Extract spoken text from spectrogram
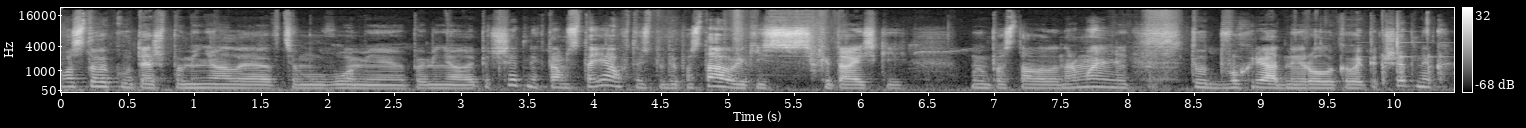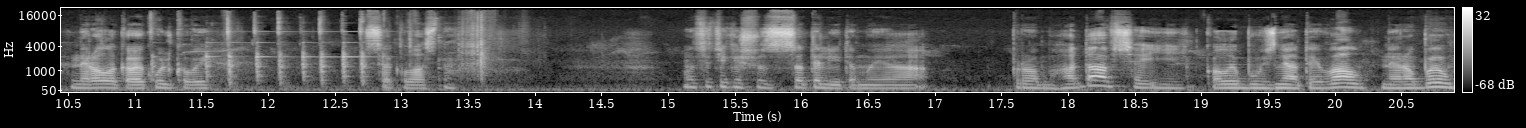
Хвостовику теж поміняли в цьому вомі, поміняли підшипник. Там стояв, хтось туди поставив, якийсь китайський. Ми поставили нормальний. Тут двохрядний роликовий підшипник, не роликовий, кульковий. Все класно. Ну, це тільки що з сателітами я прогадався і коли був знятий вал, не робив.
